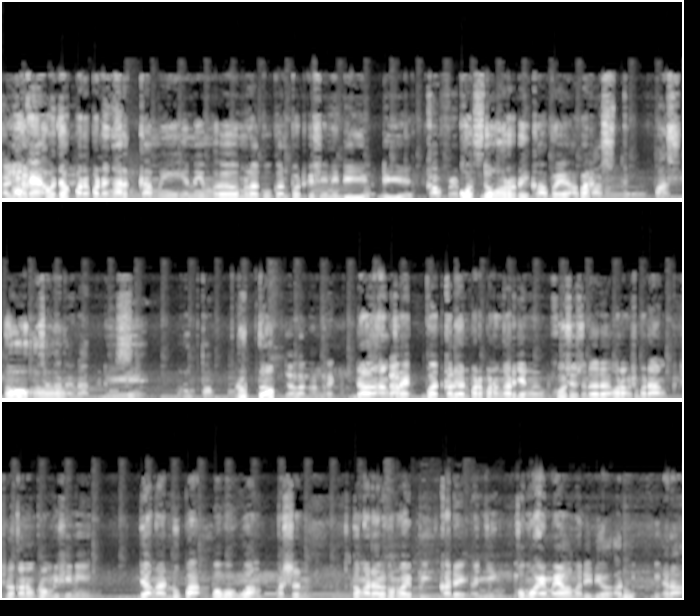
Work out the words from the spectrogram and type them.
Oke, untuk para pendengar kami ini eh, melakukan podcast ini di di Cafe outdoor di cafe apa? Pasto. Pasto eh, Sangat enak di rooftop. rooftop jalan anggrek dan Sedang. angkrek buat kalian para pendengar yang khusus dari orang Sumedang silahkan nongkrong di sini jangan lupa bawa uang mesen. Atau ngandalkan wifi kade anjing. Komo ML mah di dia aduh era.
